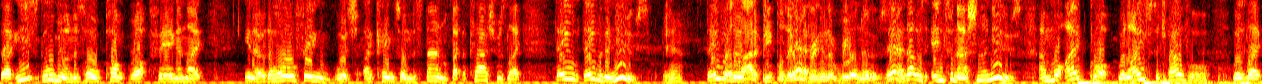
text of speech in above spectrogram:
like, he schooled me on this whole punk rock thing, and like, you know, the whole thing which I came to understand about the Clash was like, they they were the news. yeah. They For were a the- lot of people, they Yeah. were bringing the real news. Yeah, that was international news. And what I got when I used to travel was like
